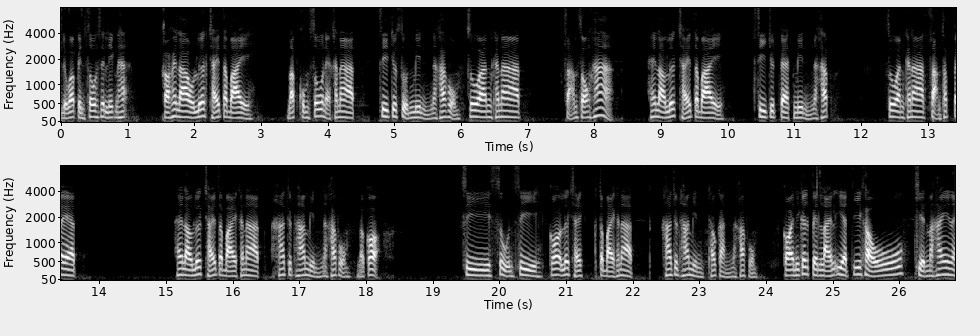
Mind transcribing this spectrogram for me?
หรือว่าเป็นโซ่เส้นเล็กนะฮะเขาให้เราเลือกใช้ตะไบรับคมโซ่เนี่ยขนาด 4.0 มิลนะครับผม ส่วนขนาด 325 ให้เราเลือกใช้ตะไบ 4.8 มิลนะครับ ส่วนขนาด3ทับ8ให้เราเลือกใช้ตะไบขนาด 5.5 มิลนะครับผม แล้วก็ 404 ก็เลือกใช้ตะไบขนาด 5.5 มิลเท่ากันนะครับผม ก็อันนี้ก็จะเป็นรายละเอียดที่เขาเขียนมาให้ใน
